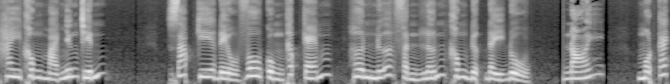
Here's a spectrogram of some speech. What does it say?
hay không mà những chiến giáp kia đều vô cùng thấp kém. Hơn nữa phần lớn không được đầy đủ. Nói, một cách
